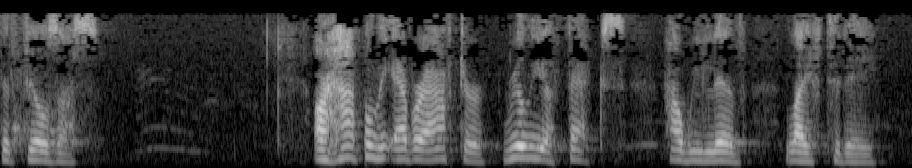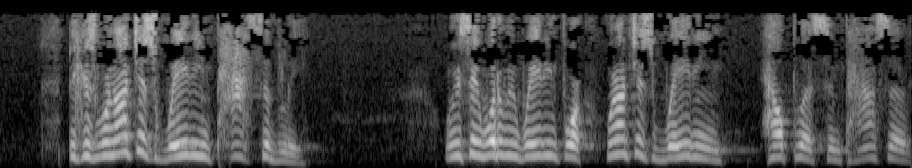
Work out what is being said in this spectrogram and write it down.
that fills us. Our happily ever after really affects how we live life today. Because we're not just waiting passively. When we say, what are we waiting for? We're not just waiting helpless and passive.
